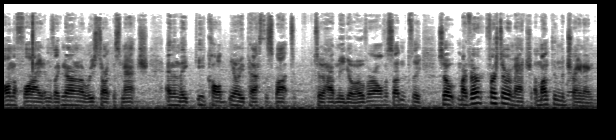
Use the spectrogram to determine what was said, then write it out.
on the fly and was like, "No, no, no, restart this match." And then they he called, you know, he passed the spot to, to have me go over all of a sudden. So, my ver- first ever match, a month into training,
